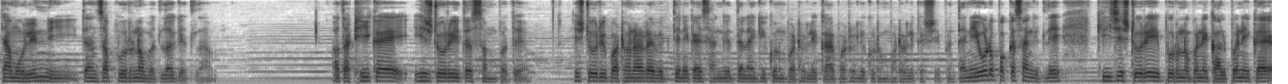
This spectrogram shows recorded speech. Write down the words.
त्या मुलींनी त्यांचा पूर्ण बदला घेतला. आता ठीक आहे ही स्टोरी इथं संपत आहे. ही स्टोरी पाठवणाऱ्या व्यक्तीने काय सांगितलं नाही की कोण पाठवले काय पाठवले कुठून पाठवले कसे पण त्यांनी एवढं पक्क सांगितले की ही जी स्टोरी पूर्णपणे काल्पनिक आहे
